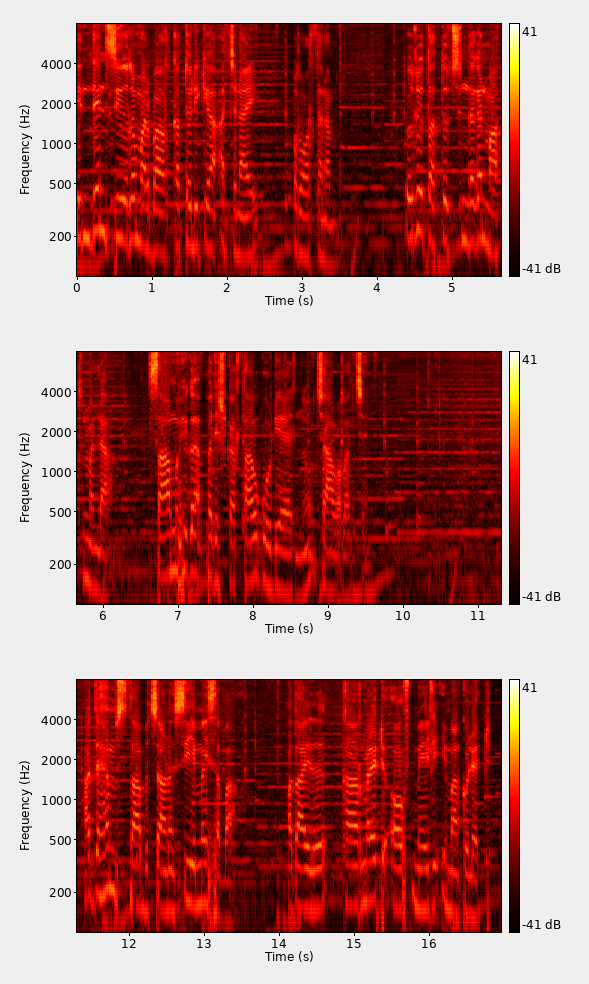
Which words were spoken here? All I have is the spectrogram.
ഇന്ത്യൻ സീറോ മലബാർ കത്തോലിക്ക അച്ഛനായി പ്രവർത്തനം. ഒരു തത്വചിന്തകൻ മാത്രമല്ല സാമൂഹിക പരിഷ്കർത്താവ് കൂടിയായിരുന്നു ചാവറച്ചൻ. അദ്ദേഹം സ്ഥാപിച്ചാണ് സി എം ഐ സഭ അതായത് കാർമലറ്റ് ഓഫ് മേരി ഇമാക്കുലേറ്റ്.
